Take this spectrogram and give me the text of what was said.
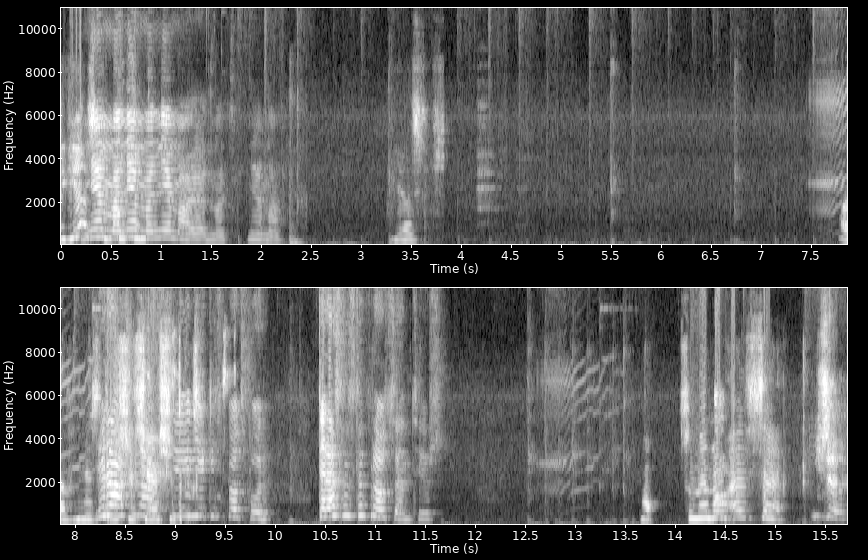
Jest, Nie ma, nie ma, nie ma jednak. Nie ma. Jezus. A wy mnie straszycie, ja się tak... jakiś potwór. Teraz na 100% już. No, w sumie mam LC. Idzie.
